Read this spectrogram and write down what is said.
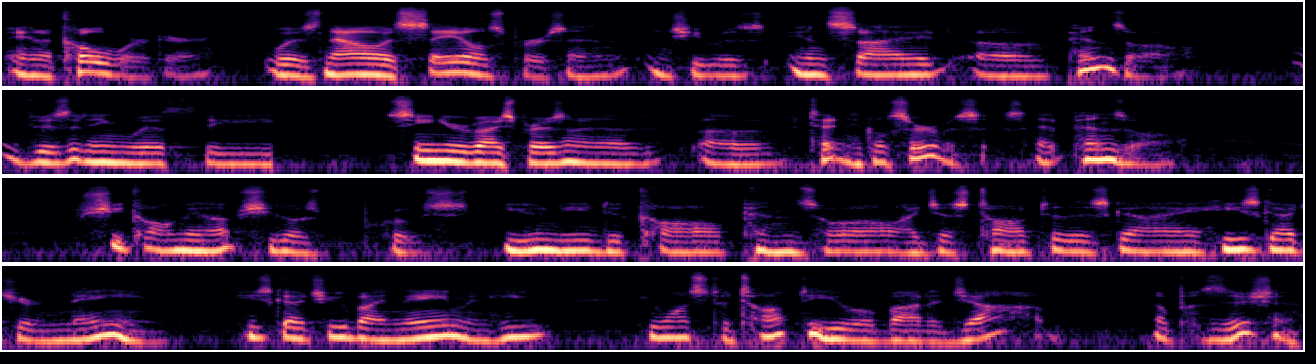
and a coworker was now a salesperson, and she was inside of Pennzoil, visiting with the senior vice president of, of technical services at Pennzoil. She called me up. She goes, Bruce, you need to call Pennzoil. I just talked to this guy. He's got your name. He's got you by name and he he wants to talk to you about a job, a position.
